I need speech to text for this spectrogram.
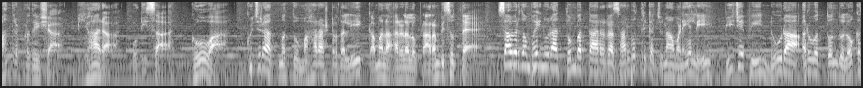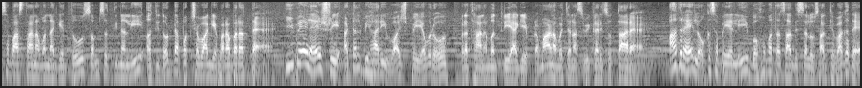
ಆಂಧ್ರಪ್ರದೇಶ, ಬಿಹಾರ ಒಡಿಶಾ ಗೋವಾ, ಗುಜರಾತ್ ಮತ್ತು ಮಹಾರಾಷ್ಟ್ರದಲ್ಲಿ ಕಮಲ ಅರಳಲು ಪ್ರಾರಂಭಿಸುತ್ತೆ. ಸಾವಿರದ ಒಂಬೈನೂರ ತೊಂಬತ್ತಾರರ ಸಾರ್ವತ್ರಿಕ ಚುನಾವಣೆಯಲ್ಲಿ ಬಿಜೆಪಿ ನೂರ ಅರವತ್ತೊಂದು ಲೋಕಸಭಾ ಸ್ಥಾನವನ್ನ ಗೆದ್ದು ಸಂಸತ್ತಿನಲ್ಲಿ ಅತಿದೊಡ್ಡ ಪಕ್ಷವಾಗಿ ಹೊರಬರುತ್ತೆ. ಈ ವೇಳೆ ಶ್ರೀ ಅಟಲ್ ಬಿಹಾರಿ ವಾಜಪೇಯಿ ಅವರು ಪ್ರಧಾನಮಂತ್ರಿಯಾಗಿ ಪ್ರಮಾಣ ವಚನ ಸ್ವೀಕರಿಸುತ್ತಾರೆ. ಆದರೆ ಲೋಕಸಭೆಯಲ್ಲಿ ಬಹುಮತ ಸಾಧಿಸಲು ಸಾಧ್ಯವಾಗದೆ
